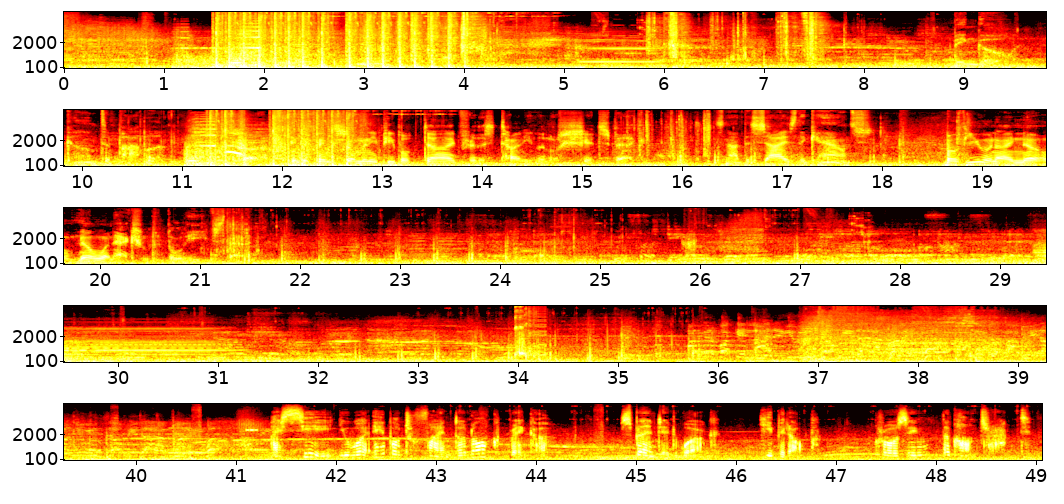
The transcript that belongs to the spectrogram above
Come to Papa. Huh. And to think so many people died for this tiny little shit speck. It's not the size that counts. Both you and I know no one actually believes that. I see you were able to find the lock breaker. Splendid work. Keep it up. Closing the contract.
